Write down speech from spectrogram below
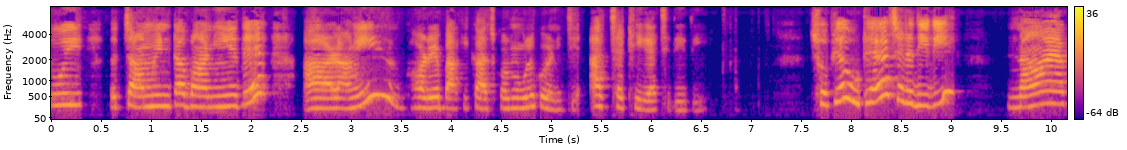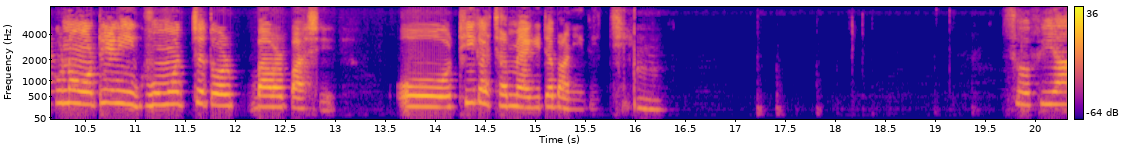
তুই চাউমিনটা বানিয়ে দে আর আমি ঘরের বাকি কাজকর্মগুলো করে নিচ্ছি। আচ্ছা ঠিক আছে দিদি। সোফিয়া উঠে গেছে রে দিদি? না এখনও ওঠেনি ঘুম হচ্ছে তোর বাবার পাশে। ও ঠিক আছে আমি ম্যাগিটা বানিয়ে দিচ্ছি। সোফিয়া?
